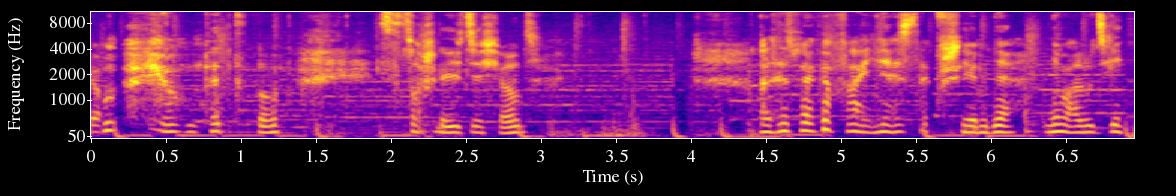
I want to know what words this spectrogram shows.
biegam ją tętną 160. Ale jest mega fajnie, jest tak przyjemnie. Nie ma ludzi.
